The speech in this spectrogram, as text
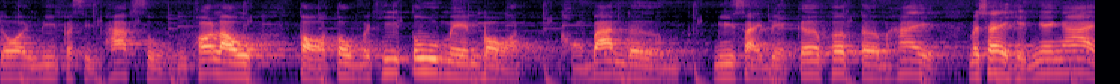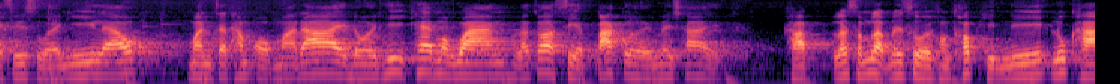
โดยมีประสิทธิภาพสูง เพราะเราต่อตรงไปที่ตู้เมนบอร์ดของบ้านเดิม มีใส่เบรกเกอร์เพิ่มเติมให้ ไม่ใช่เห็นง่ายๆ สวยๆอย่างนี้แล้ว มันจะทำออกมาได้โดยที่แค่มาวาง แล้วก็เสียบปลั๊กเลยไม่ใช่ครับและสำหรับในส่วนของท็อปหินนี้ลูกค้า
